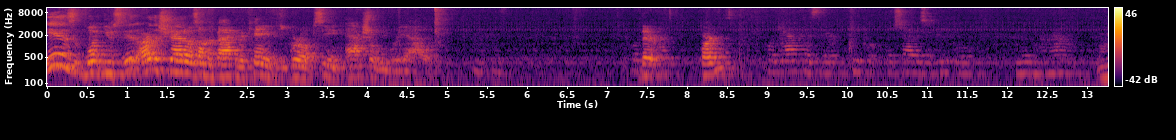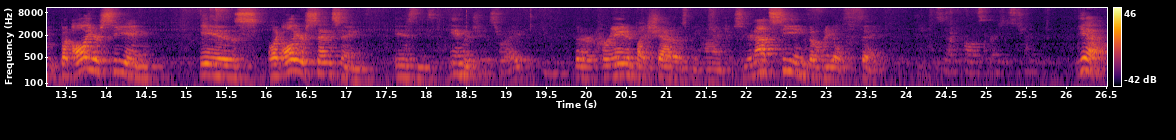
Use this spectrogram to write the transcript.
is what you see are the shadows on the back of the cave that you grow up seeing actually reality? Well, There, yeah. pardon? Well, yeah, because they're people, the shadows are people moving around. Mhm. But all you're seeing is, like, all you're sensing is these images, right? That are created by shadows behind you. So you're not seeing the real thing. So false versus true. Yeah,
